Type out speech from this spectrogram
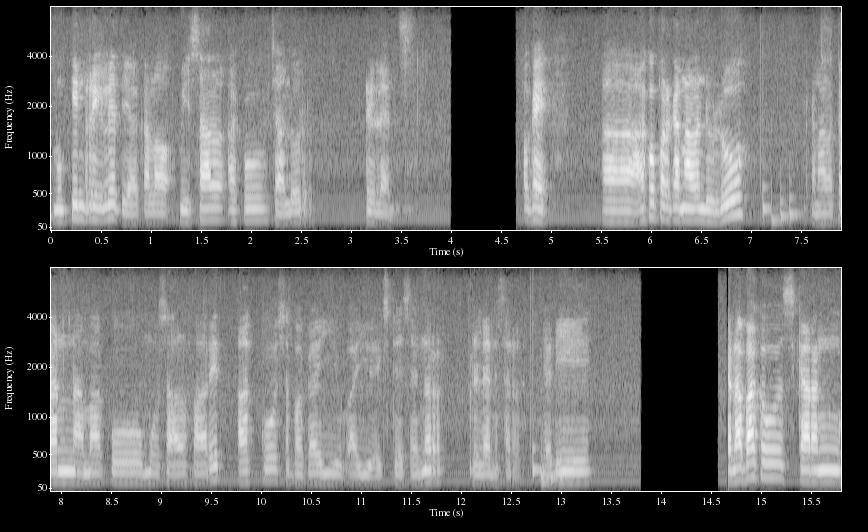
mungkin relate ya kalau misal aku jalur freelance. Oke, eh, aku perkenalan dulu. Kenalkan namaku Musa Alfarid. Aku sebagai UI UX designer freelancer. Jadi kenapa aku sekarang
